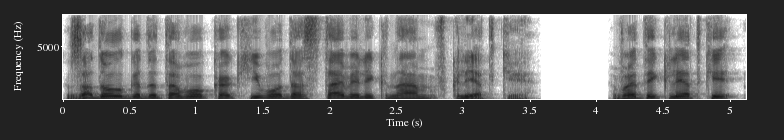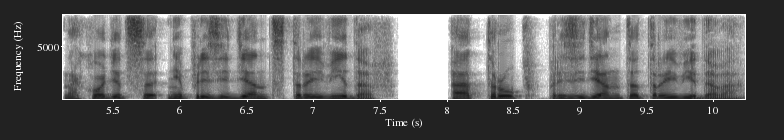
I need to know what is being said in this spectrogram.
задолго до того, как его доставили к нам в клетке. В этой клетке находится не президент Троевидов, а труп президента Троевидова.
